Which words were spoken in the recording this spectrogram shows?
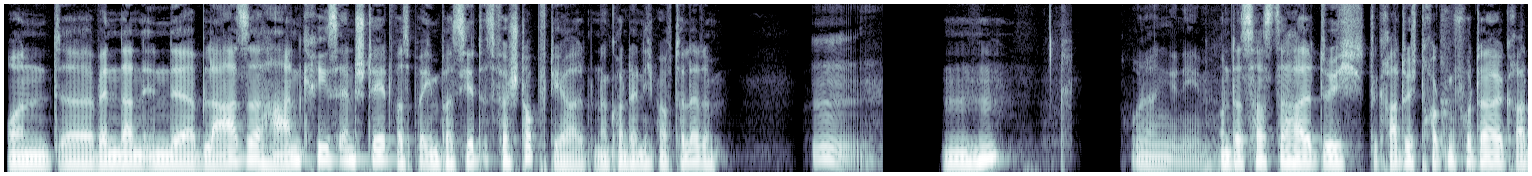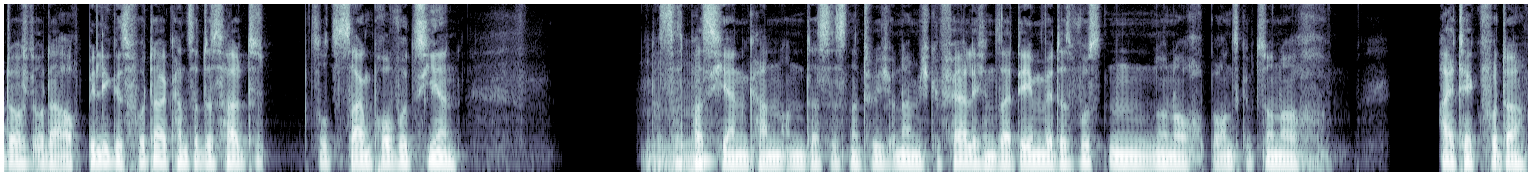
Und äh, wenn dann in der Blase Harnkries entsteht, was bei ihm passiert ist, verstopft die halt. Und dann konnte er nicht mehr auf Toilette. Mhm. Mhm. Unangenehm. Und das hast du halt durch, gerade durch Trockenfutter, gerade oder auch billiges Futter, kannst du das halt sozusagen provozieren, dass das Mhm. passieren kann. Und das ist natürlich unheimlich gefährlich. Und seitdem wir das wussten, nur noch, bei uns gibt es nur noch Hightech-Futter.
